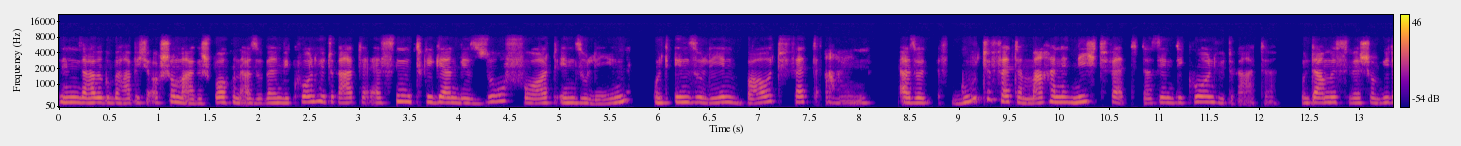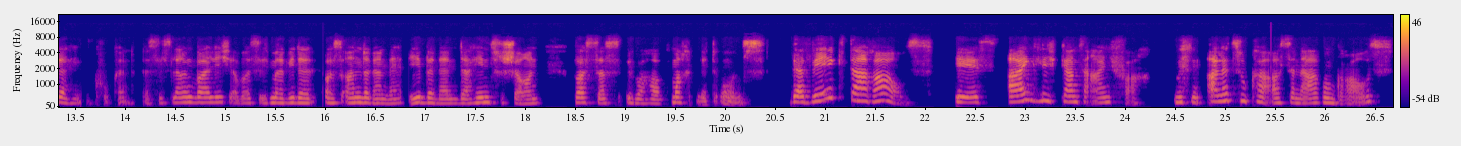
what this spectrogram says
hm, darüber habe ich auch schon mal gesprochen, also wenn wir Kohlenhydrate essen, triggern wir sofort Insulin und Insulin baut Fett ein. Also gute Fette machen nicht Fett, das sind die Kohlenhydrate. Und da müssen wir schon wieder hingucken. Das ist langweilig, aber es ist mal wieder aus anderen Ebenen dahin zu schauen, was das überhaupt macht mit uns. Der Weg daraus ist eigentlich ganz einfach. Müssen alle Zucker aus der Nahrung raus,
